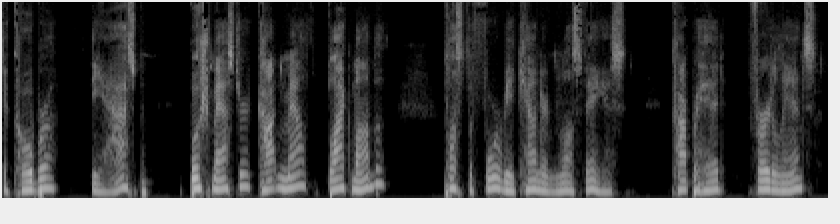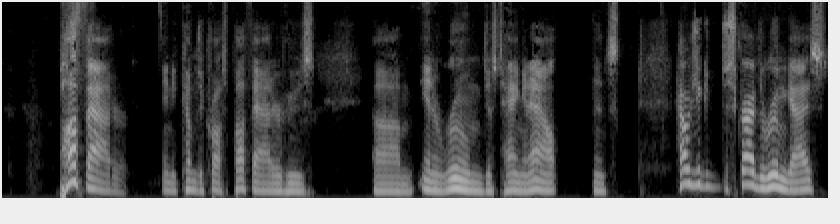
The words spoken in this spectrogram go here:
The Cobra, the Asp, Bushmaster, Cottonmouth, Black Mamba, plus the four we encountered in Las Vegas Copperhead, Fer-de-Lance, Puff Adder. And he comes across Puff Adder, who's um, in a room just hanging out. And it's, how would you describe the room, guys?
